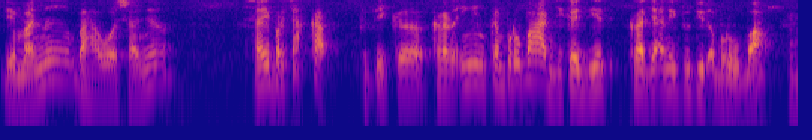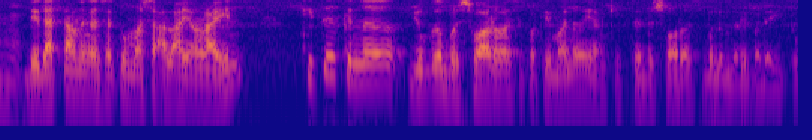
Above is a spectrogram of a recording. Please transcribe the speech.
Di mana bahawasanya saya bercakap ketika kerana inginkan perubahan. Jika dia kerajaan itu tidak berubah, uh-huh. dia datang dengan satu masalah yang lain, kita kena juga bersuara seperti mana yang kita bersuara sebelum daripada itu.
